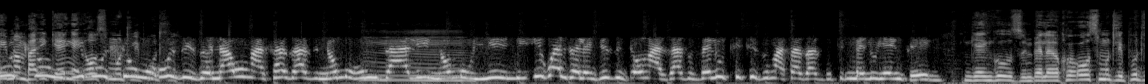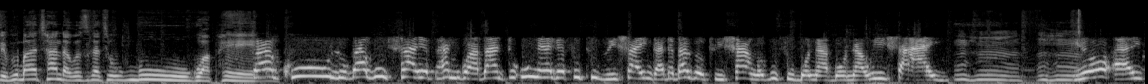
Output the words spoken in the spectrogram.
imamba igenge ibuhlungu osmoothly uzizwe nawe ungasazazi noma umzali noma uyini. Ikwenzele nje izinto ongazazi uvele uthithize ungasazazi ukuthi kumele uyenzeni ngenguzwe impela lokho. Osmoothly phudlip bayathanda kwesikhathi ukubukwa phela. Kakhulu bakushaye phambi kwabantu. Ungeke futhi uzishaya ingane bazothi uyishaya ngoba usubona bona uyishayi mhm yo hayi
